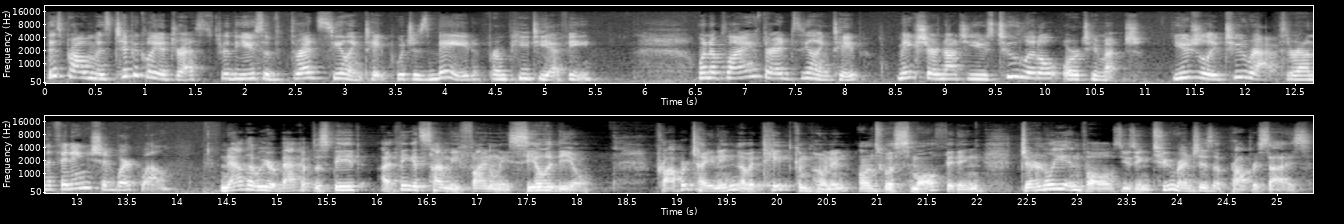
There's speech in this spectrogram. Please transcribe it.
This problem is typically addressed through the use of thread sealing tape, which is made from PTFE. When applying thread sealing tape, make sure not to use too little or too much. Usually two wraps around the fitting should work well. Now that we are back up to speed, I think it's time we finally seal the deal. Proper tightening of a taped component onto a small fitting generally involves using two wrenches of proper size.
